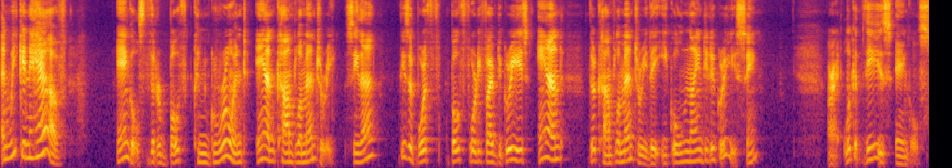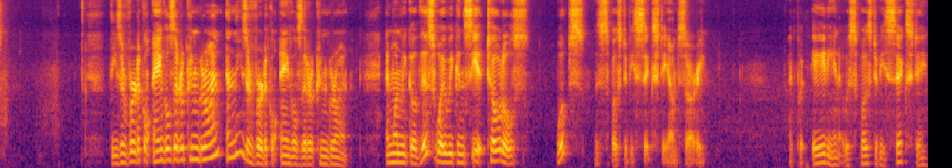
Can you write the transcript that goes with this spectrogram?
And we can have angles that are both congruent and complementary. See that? These are both, both 45 degrees and they're complementary. They equal 90 degrees, see? All right, look at these angles. These are vertical angles that are congruent, and these are vertical angles that are congruent. And when we go this way, we can see it totals, whoops, this is supposed to be 60, I'm sorry. I put 80 and it was supposed to be 60.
